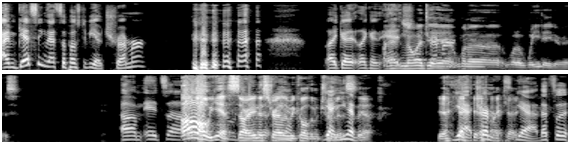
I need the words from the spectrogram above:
I'm guessing that's supposed to be a tremor, like a like an I have no idea tremor. what a what a weed eater is. Um, it's uh, oh yes, sorry. In yeah. Australia, we call them Yeah, trimmers. you have Yeah, yeah, yeah, tremors. okay. Yeah, that's what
